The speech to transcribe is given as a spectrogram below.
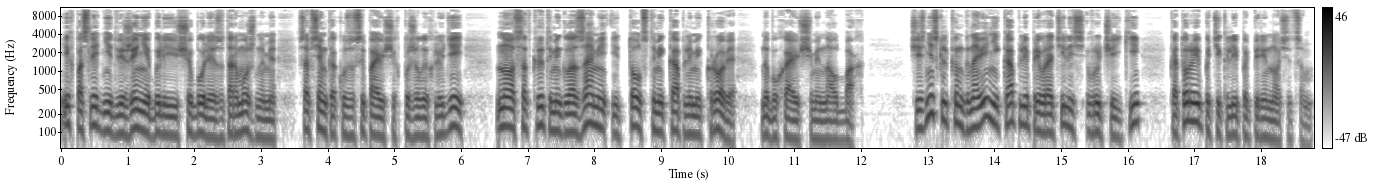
их последние движения были еще более заторможенными, совсем как у засыпающих пожилых людей, но с открытыми глазами и толстыми каплями крови, набухающими на лбах. Через несколько мгновений капли превратились в ручейки, которые потекли по переносицам.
